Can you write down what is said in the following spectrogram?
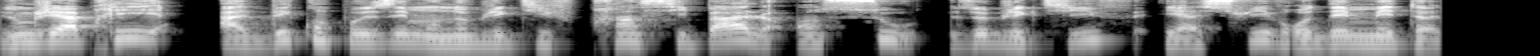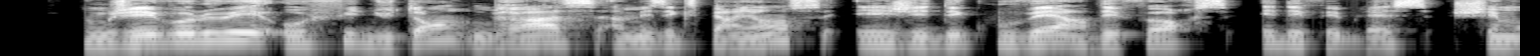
donc j'ai appris à décomposer mon objectif principal en sous-objectifs et à suivre des méthodes. Donc j'ai évolué au fil du temps grâce à mes expériences et j'ai découvert des forces et des faiblesses chez moi.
